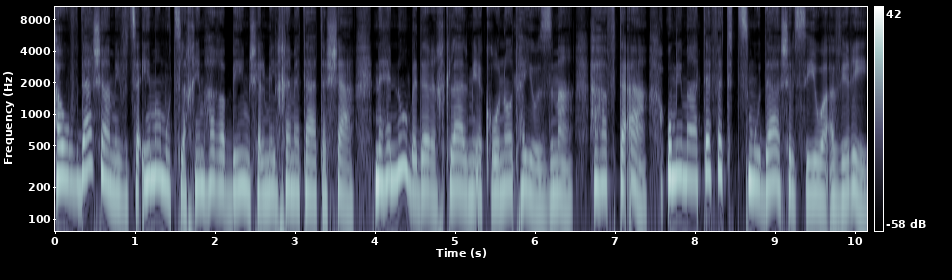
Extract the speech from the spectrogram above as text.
העובדה שהמבצעים המוצלחים הרבים של מלחמת ההתשה נהנו בדרך כלל מעקרונות היוזמה, ההפתעה וממעטפת צמודה של סיוע אווירי,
